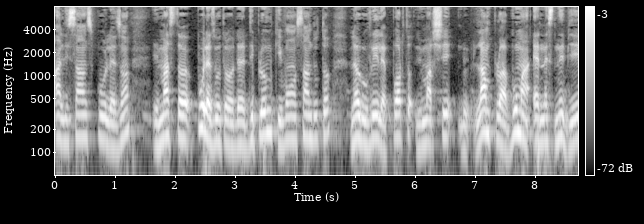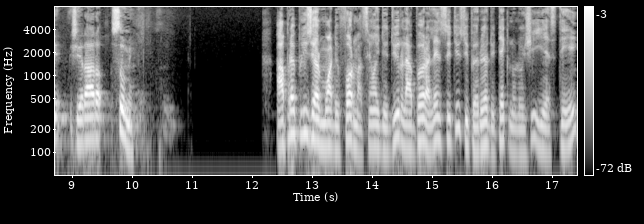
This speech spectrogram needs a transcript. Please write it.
en licence pour les uns et master pour les autres, des diplômes qui vont sans doute leur ouvrir les portes du marché de l'emploi. Bouma Ernest Nebier, Gérard Sommet. Après plusieurs mois de formation et de dur labeur à l'Institut supérieur de technologie IST,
